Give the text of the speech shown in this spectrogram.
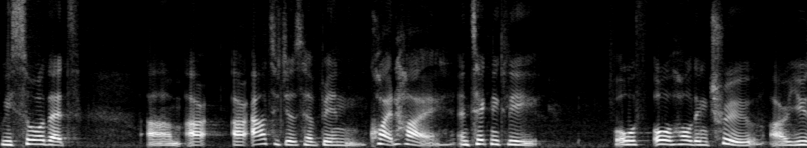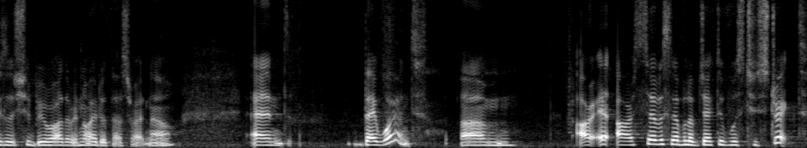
We saw that um, our, our outages have been quite high, and technically, all, all holding true, our users should be rather annoyed with us right now. And they weren't. Um, our, our service level objective was too strict.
